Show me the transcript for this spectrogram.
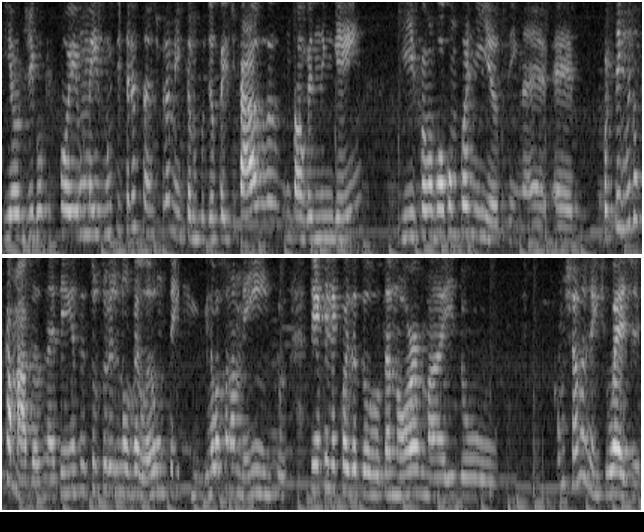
e eu digo que foi um mês muito interessante para mim, porque eu não podia sair de casa, não tava vendo ninguém e foi uma boa companhia, assim, né? É, porque tem muitas camadas, né? Tem essa estrutura de novelão, tem relacionamentos, tem aquele coisa do, da norma e do como chama, gente? O Ed.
